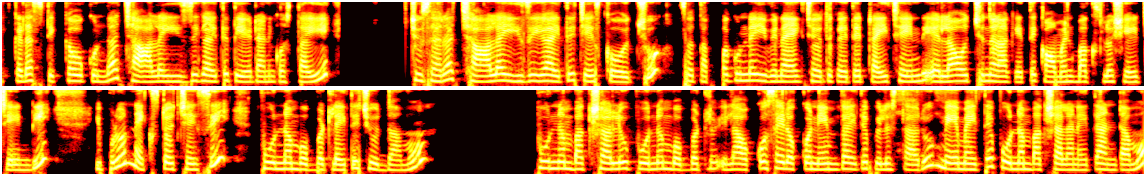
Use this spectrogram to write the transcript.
ఎక్కడ స్టిక్ అవ్వకుండా చాలా ఈజీగా అయితే తీయడానికి వస్తాయి. చూసారా? చాలా ఈజీగా అయితే చేసుకోవచ్చు. సో తప్పకుండా ఈ వినాయక చవితికి అయితే ట్రై చేయండి. ఎలా వచ్చిందో నాకైతే కామెంట్ బాక్స్లో షేర్ చేయండి. ఇప్పుడు నెక్స్ట్ వచ్చేసి పూర్ణం బొబ్బట్లు అయితే చూద్దాము. పూర్ణం భక్షాలు పూర్ణం బొబ్బట్లు ఇలా ఒక్కో సైడ్ ఒక్కో నేమ్తో అయితే పిలుస్తారు. మేమైతే పూర్ణం భక్షాలు అని అయితే అంటాము.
